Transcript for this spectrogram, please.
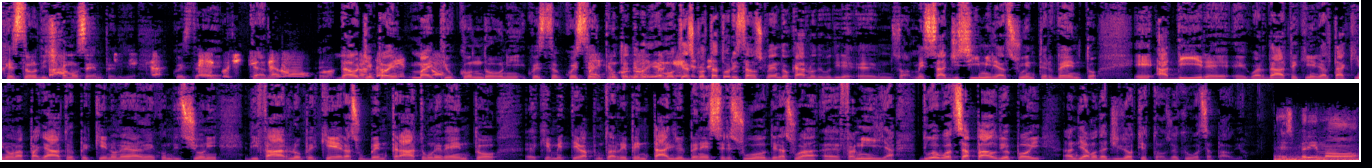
questo, lo diciamo sempre. Dica, Questa, ecco, eh, ci dicano, eh, da oggi in poi mai no, più condoni. Questo, questo è il punto. Devo dire, molti ascoltatori stanno scrivendo, Carlo, devo dire, eh, insomma, messaggi simili al suo intervento e a dire, eh, guardate che in realtà chi non ha pagato è perché non era nelle condizioni di farlo, perché era subentrato un evento che metteva appunto a repentaglio il benessere suo e della sua famiglia. Due WhatsApp audio e poi andiamo da Gigliotti e Toso. Ecco WhatsApp audio. Esprimo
